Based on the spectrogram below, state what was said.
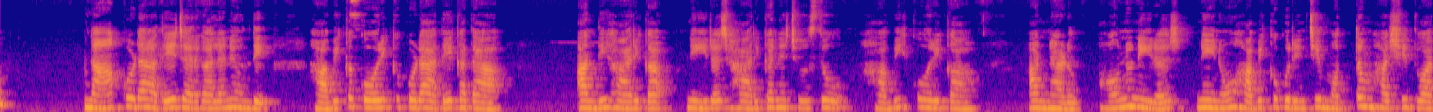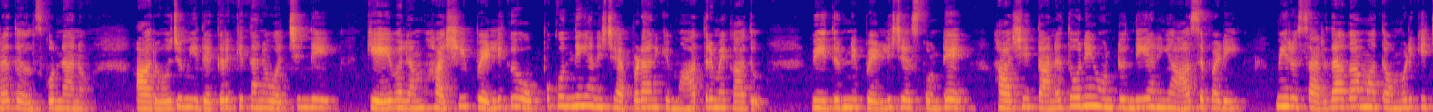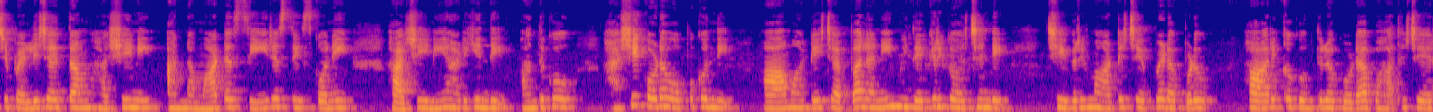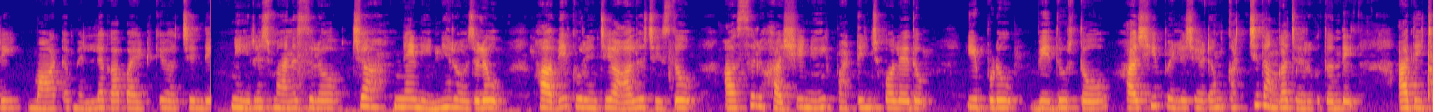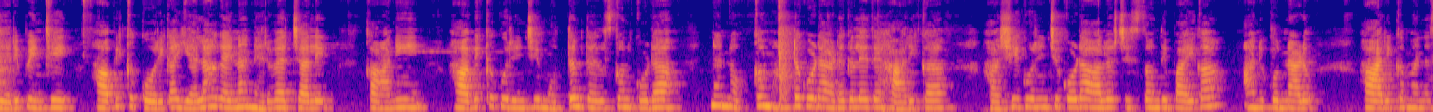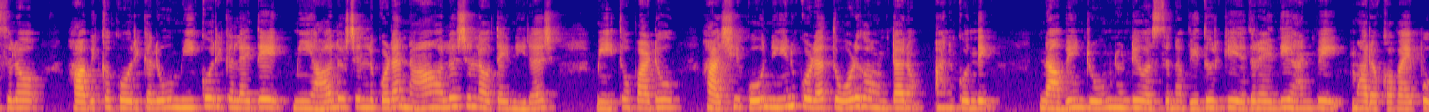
నాకు కూడా అదే జరగాలని ఉంది. హవిక కోరిక కూడా అదే కదా. అంది హారిక. నీరజ్ హారికని చూస్తూ హవి కోరిక అన్నాడు. అవును నీరజ్ నేను హవికు గురించి మొత్తం హషి ద్వారా తెలుసుకున్నాను. ఆ రోజు మీ దగ్గరికి తను వచ్చింది. కేవలం హషి పెళ్ళికి ఒప్పుకుంది అని చెప్పడానికి మాత్రమే కాదు. వీధుర్ని పెళ్ళి చేసుకుంటే హషి తనతోనే ఉంటుంది అని ఆశపడి మీరు సరదాగా మా తమ్ముడికి ఇచ్చి పెళ్ళి చేద్దాం హషిని అన్న మాట సీరియస్ తీసుకొని హషిని అడిగింది. అందుకు హషి కూడా ఒప్పుకుంది. ఆ మాటే చెప్పాలని మీ దగ్గరికి వచ్చింది. చివరి మాట చెప్పేటప్పుడు హారిక గొంతులో కూడా బాధ చేరి మాట మెల్లగా బయటికి వచ్చింది. నీరజ్ మనసులో చా నేను ఇన్ని రోజులు హవి గురించి ఆలోచిస్తూ అస్సలు హషిని పట్టించుకోలేదు. ఇప్పుడు విదుర్తో హషి పెళ్ళి చేయడం ఖచ్చితంగా జరుగుతుంది. అది జరిపించి హవిక కోరిక ఎలాగైనా నెరవేర్చాలి. కానీ హవిక గురించి మొత్తం తెలుసుకొని కూడా నన్ను ఒక్క మాట కూడా అడగలేదే హారిక. హషి గురించి కూడా ఆలోచిస్తోంది పైగా అనుకున్నాడు. హారిక మనసులో హవిక కోరికలు మీ కోరికలైతే మీ ఆలోచనలు కూడా నా ఆలోచనలు అవుతాయి నీరజ్. మీతో పాటు హషికు నేను కూడా తోడుగా ఉంటాను అనుకుంది. నవీన్ రూమ్ నుండి వస్తున్న విదుర్కి ఎదురైంది అన్వి మరొక వైపు.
